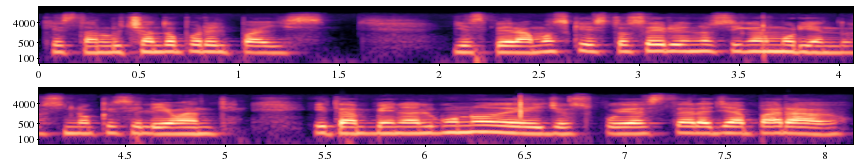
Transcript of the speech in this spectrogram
que están luchando por el país. Y esperamos que estos héroes no sigan muriendo, sino que se levanten, y también alguno de ellos pueda estar allá parado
